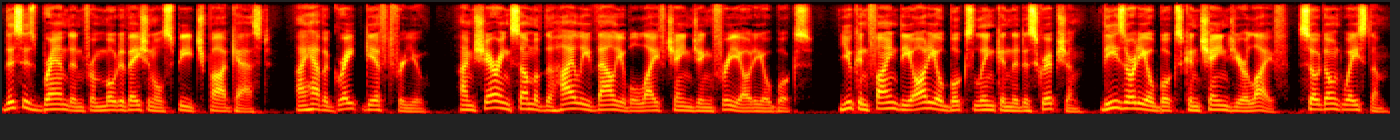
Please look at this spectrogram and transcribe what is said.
this is Brandon from Motivational Speech Podcast. I have a great gift for you. I'm sharing some of the highly valuable life-changing free audiobooks. You can find the audiobooks link in the description. These audiobooks can change your life, so don't waste them.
